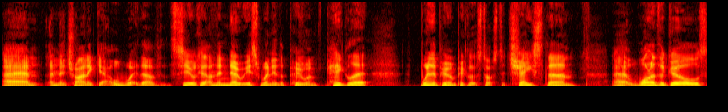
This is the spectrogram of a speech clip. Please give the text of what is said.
um, and they're trying to get away. The serial killer, and they notice Winnie the Pooh and Piglet. Winnie and Piglet starts to chase them. Uh, one of the girls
